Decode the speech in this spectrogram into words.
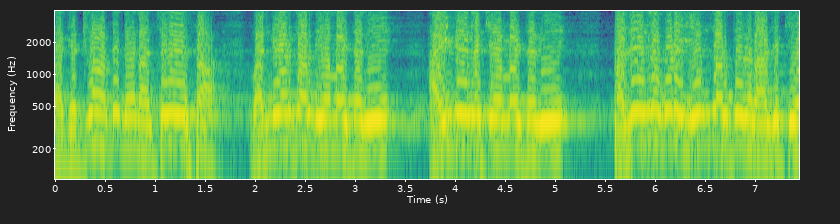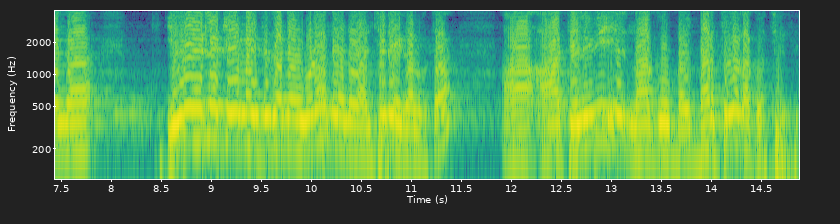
నాకు ఎట్లా అంటే నేను అంచనా చేస్తా వన్ ఇయర్ తర్వాత ఏమవుతుంది ఐదేళ్ళకి ఏమవుతుంది పదేళ్ళకి కూడా ఏం జరుగుతుంది రాజకీయంగా? ఇరవై ఏళ్ళకి ఏమవుతుంది అనేది కూడా నేను అంచనా వేయగలుగుతా. ఆ- తెలివి నాకు బర్త్లో నాకు వచ్చింది.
